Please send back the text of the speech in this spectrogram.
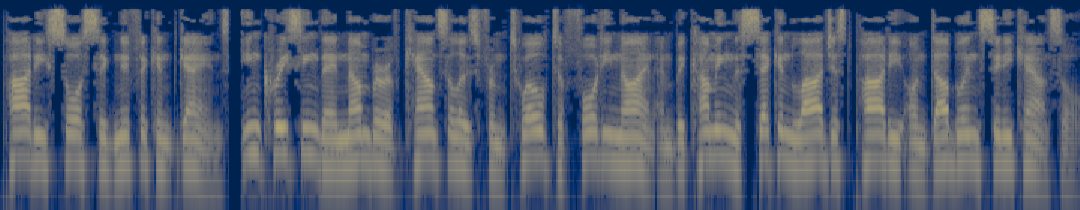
Party saw significant gains, increasing their number of councillors from 12 to 49 and becoming the second largest party on Dublin City Council.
